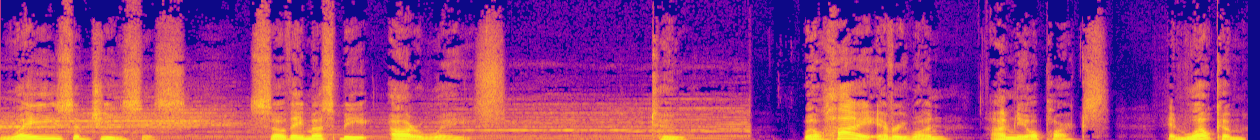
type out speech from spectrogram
ways of Jesus, so they must be our ways too. Well, hi everyone. I'm Neil Parks, and welcome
